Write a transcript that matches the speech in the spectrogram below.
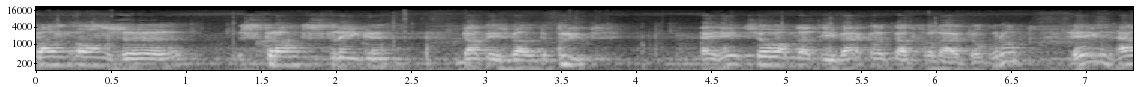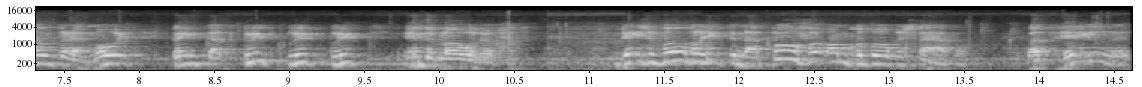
van onze strandstreken, dat is wel de kluut. Hij heet zo omdat hij werkelijk dat geluid ook roept. Heel helder en mooi klinkt dat kluut, kluut, kluut in de blauwe lucht. Deze vogel heeft een naar boven omgebogen snavel, wat heel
